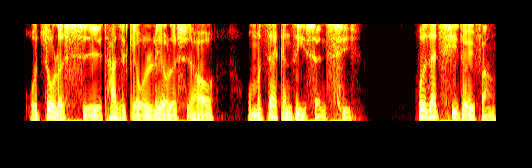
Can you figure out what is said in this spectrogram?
我做了十，他只给我六的时候，我们在跟自己生气，或者在气对方。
